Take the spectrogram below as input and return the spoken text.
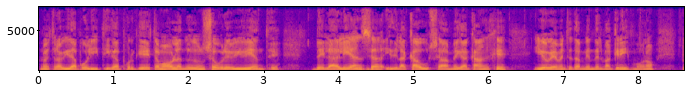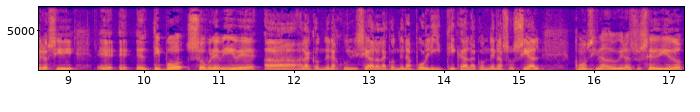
nuestra vida política, porque estamos hablando de un sobreviviente de la alianza y de la causa megacanje y obviamente también del macrismo, ¿no? Pero si eh, eh, el tipo sobrevive a, la condena judicial, a la condena política, a la condena social, como si nada hubiera sucedido,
